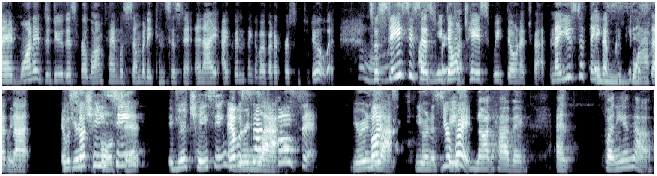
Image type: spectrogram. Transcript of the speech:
i had wanted to do this for a long time with somebody consistent and i i couldn't think of a better person to do it with. So stacy says we don't chase we don't attract. And i used to think that when people said that it If was such chasing bullshit. if you're chasing it was such lack. bullshit. You're in But lack. You're in a space right. of not having. And funny enough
